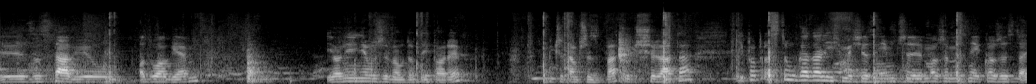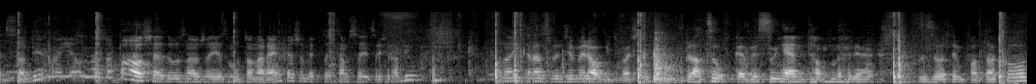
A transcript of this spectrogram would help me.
y, zostawił odłogiem i on jej nie używał do tej pory, czy tam przez dwa czy trzy lata. I po prostu ugadaliśmy się z nim, czy możemy z niej korzystać sobie. No i on no to poszedł, uznał, że jest mu to na rękę, żeby ktoś tam sobie coś robił. No i teraz będziemy robić właśnie tą placówkę wysuniętą, no nie, w Złotym Potoku.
